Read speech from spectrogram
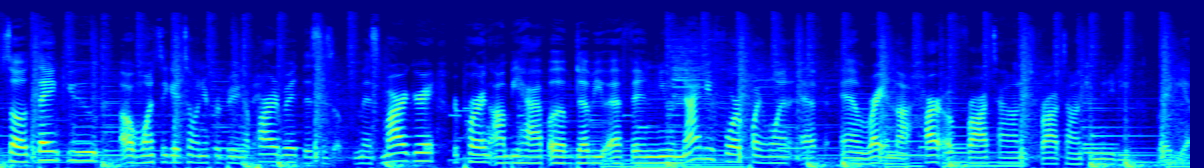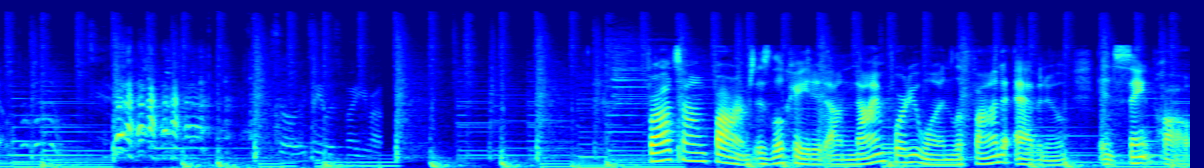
So thank you um, once again, Tonya, for being a part of it. This is Miss Margaret reporting on behalf of WFNU 94.1 FM, right in the heart of Frogtown. It's Frogtown Community Radio. Frogtown Farms is located on 941 Lafond Avenue in St. Paul.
